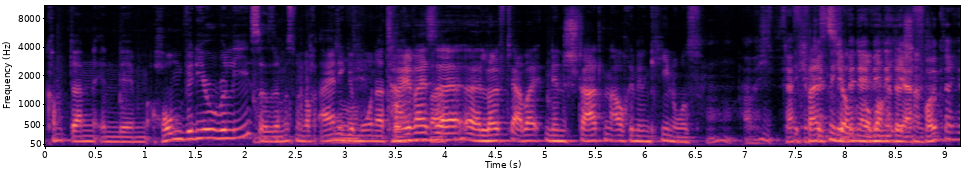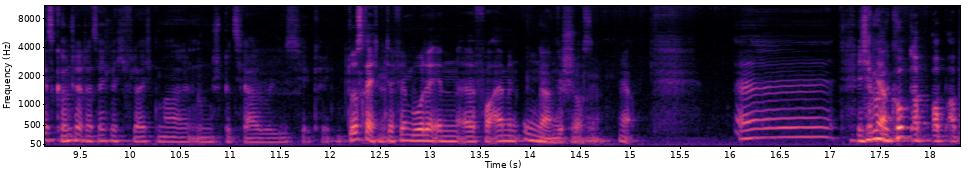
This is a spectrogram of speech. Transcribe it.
kommt dann in dem Home-Video-Release, also da müssen wir noch einige So. Monate Teilweise warten. äh, läuft er aber in den Staaten auch in den Kinos. Aber ich, Ich weiß nicht, hier, ob- wenn er, wenn er hier erfolgreich ist, könnte er tatsächlich vielleicht mal einen Spezial-Release hier kriegen. Du hast recht, der Film wurde in, äh, vor allem in Ungarn Ja, geschossen. Ja. Äh, Ich habe mal Ja. geguckt, ob, ob, ob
